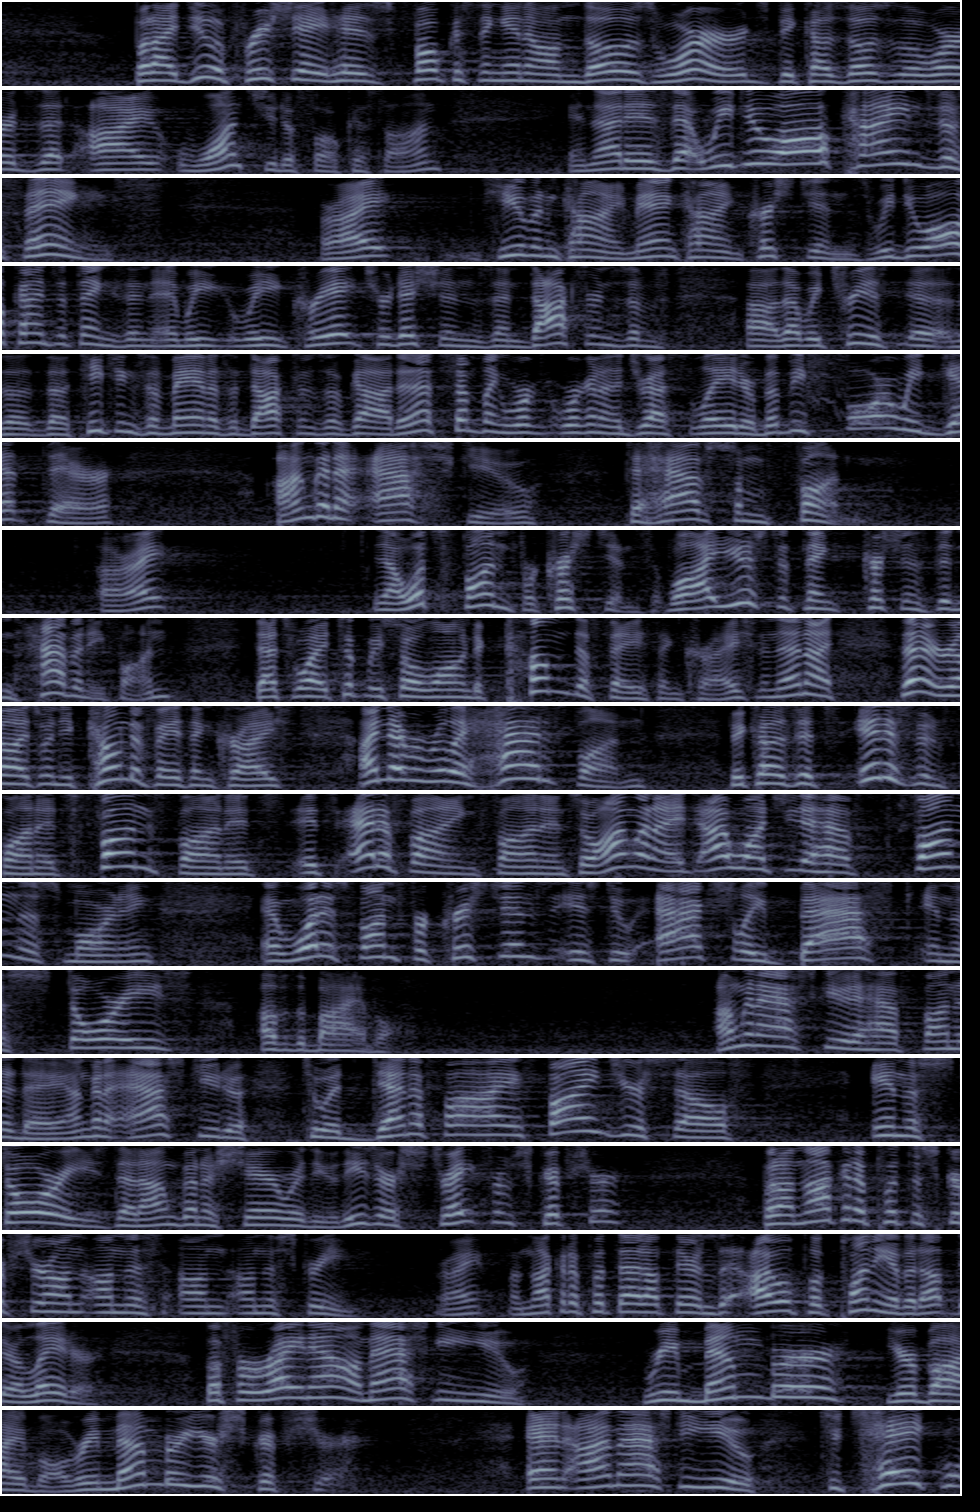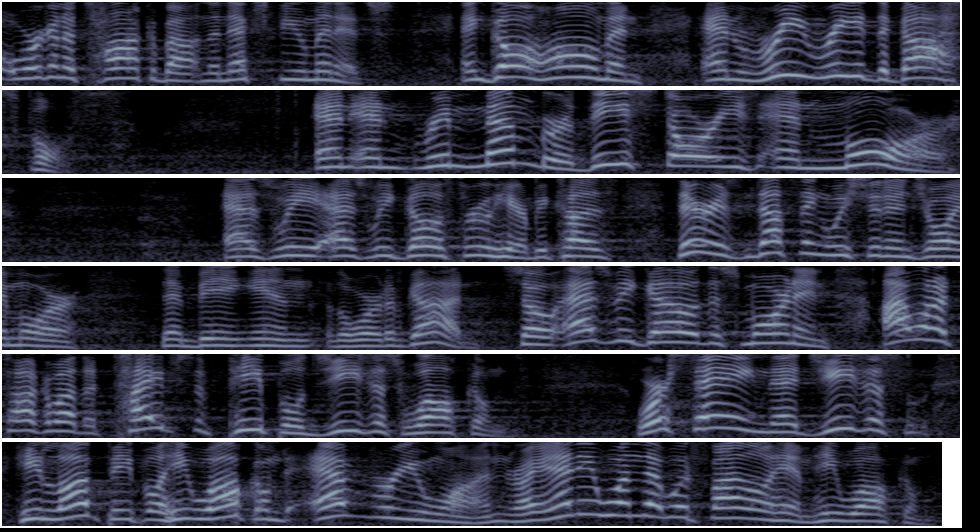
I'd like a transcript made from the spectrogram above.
But I do appreciate his focusing in on those words because those are the words that I want you to focus on. And that is that we do all kinds of things, right? Humankind, mankind, Christians, we do all kinds of things and, and we, we create traditions and doctrines of uh, that we treat as, uh, the, the teachings of man as the doctrines of God. And that's something we're, we're going to address later. But before we get there, I'm going to ask you to have some fun. All right? Now, what's fun for Christians? Well, I used to think Christians didn't have any fun. That's why it took me so long to come to faith in Christ. And then I, then I realized when you come to faith in Christ, I never really had fun because it's innocent fun, it's fun fun, it's, it's edifying fun. And so I'm gonna, I want you to have fun this morning. And what is fun for Christians is to actually bask in the stories of the Bible. I'm going to ask you to have fun today. I'm going to ask you to, to identify, find yourself in the stories that I'm going to share with you. These are straight from Scripture, but I'm not going to put the Scripture on, on, the, on, on the screen, right? I'm not going to put that up there. I will put plenty of it up there later. But for right now, I'm asking you remember your Bible, remember your scripture. And I'm asking you to take what we're going to talk about in the next few minutes and go home and, and reread the Gospels and, and remember these stories and more as we, as we go through here because there is nothing we should enjoy more than being in the Word of God. So, as we go this morning, I want to talk about the types of people Jesus welcomed. We're saying that Jesus, he loved people, he welcomed everyone, right? Anyone that would follow him, he welcomed.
